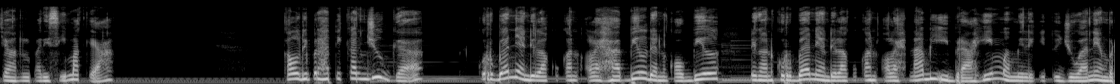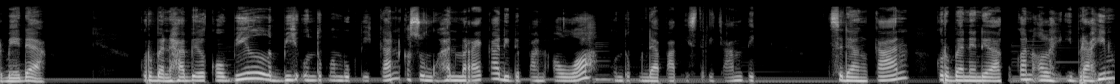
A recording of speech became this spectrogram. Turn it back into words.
Jangan lupa disimak ya. Kalau diperhatikan juga, kurban yang dilakukan oleh Habil dan Kobil dengan kurban yang dilakukan oleh Nabi Ibrahim memiliki tujuan yang berbeda. Kurban Habil Kobil lebih untuk membuktikan kesungguhan mereka di depan Allah untuk mendapat istri cantik. Sedangkan kurban yang dilakukan oleh Ibrahim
